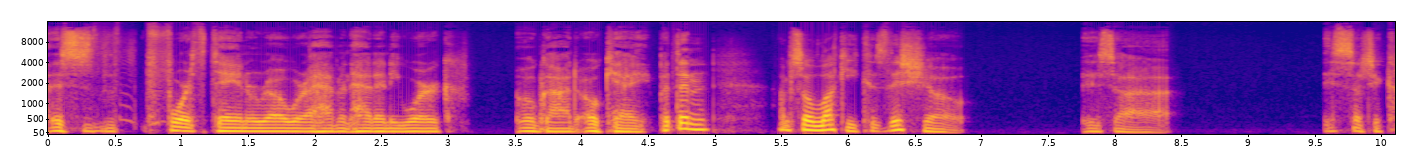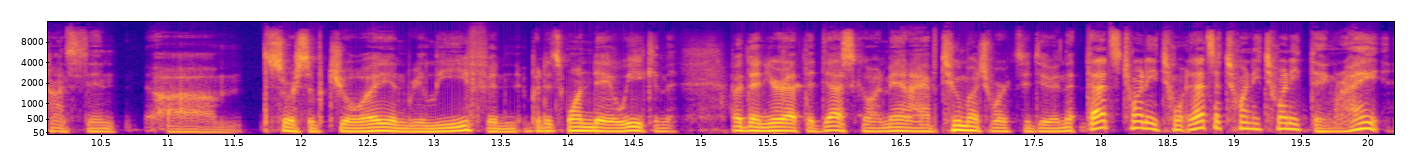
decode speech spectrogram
This is the fourth day in a row where I haven't had any work. Oh God, okay. But then I'm so lucky because this show is uh is such a constant um, source of joy and relief and but it's one day a week and but then you're at the desk going man i have too much work to do and that, that's 2020 that's a 2020 thing right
